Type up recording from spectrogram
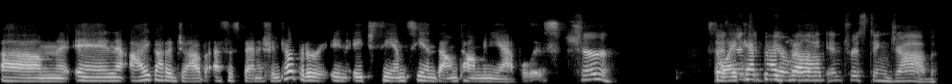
Um, and I got a job as a Spanish interpreter in HCMC in downtown Minneapolis. Sure. So that I kept that a job. really interesting job.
